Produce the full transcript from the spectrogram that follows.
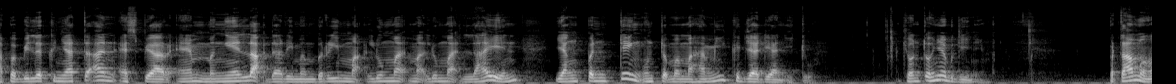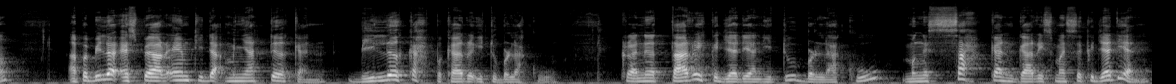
apabila kenyataan SPRM mengelak dari memberi maklumat-maklumat lain yang penting untuk memahami kejadian itu. Contohnya begini. Pertama, apabila SPRM tidak menyatakan bilakah perkara itu berlaku, kerana tarikh kejadian itu berlaku mengesahkan garis masa kejadian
